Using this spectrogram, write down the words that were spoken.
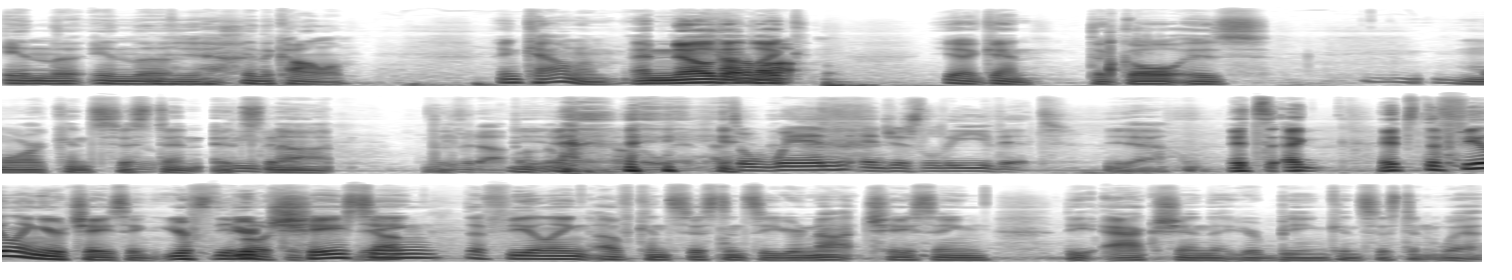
in the in the Yeah. in the column. And count them. And know Count that like up. yeah, again, the goal is more consistent. It's up. Leave it up on, Yeah. the, on the win. That's a win, and just leave it. Yeah, it's a, it's the feeling you're chasing. You're the you're emotion. chasing the feeling of consistency. You're not chasing the action that you're being consistent with.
